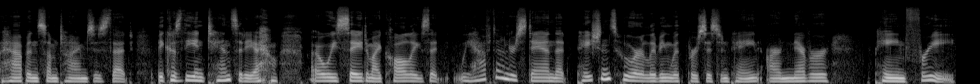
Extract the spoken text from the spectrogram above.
happens sometimes is that because the intensity I, I always say to my colleagues that we have to understand that patients who are living with persistent pain are never pain free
